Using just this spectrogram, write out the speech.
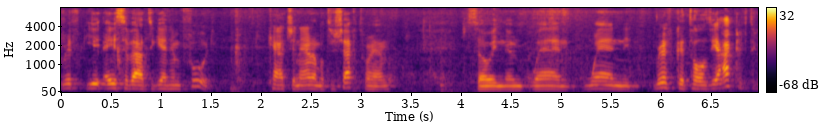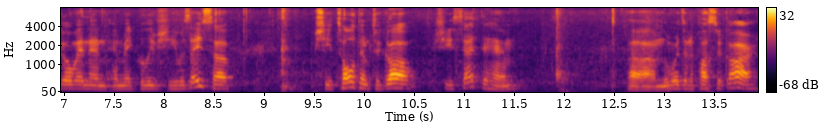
Riv- Esav out to get him food, catch an animal to shecht for him. So the, when when Rivka told Yaakov to go in and, and make believe she was Esav, she told him to go. She said to him, um, the words of the pasuk are,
